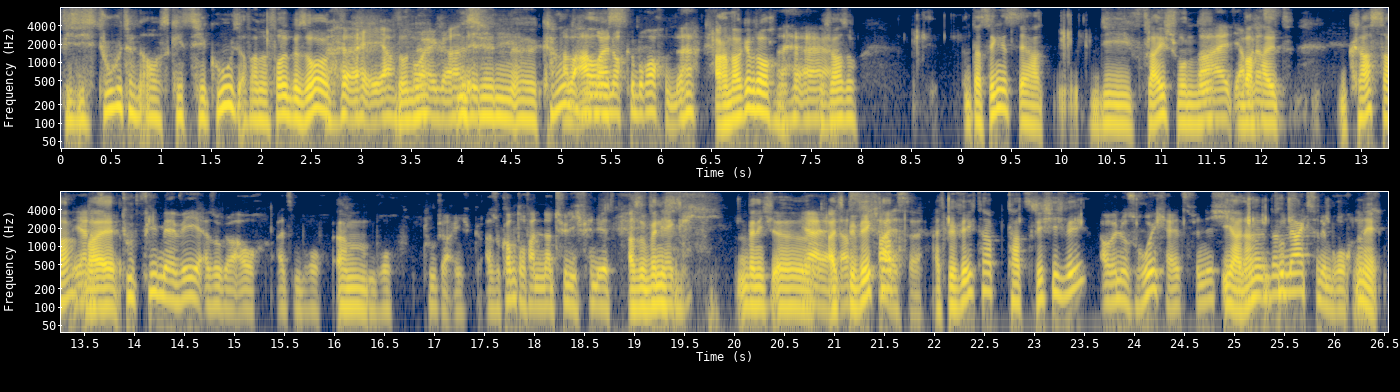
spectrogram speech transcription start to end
Wie siehst du denn aus? Geht's dir gut? Auf einmal voll besorgt. ja, So, vorher ne? gar nicht. Bisschen äh, Aber Krankenhaus. Arm war ja noch gebrochen, ne? Arm war gebrochen. Ja, Ich ja. war so. Das Ding ist, hat die Fleischwunde War war halt- halt, ja, aber das- krasser, Ja, weil das tut viel mehr weh, äh, sogar auch, als ein Bruch. ähm, Ein Bruch tut ja eigentlich. Also kommt drauf an, natürlich, wenn du jetzt. also wenn ich wenn ich äh, ja, ja, als bewegt habe, scheiße. als bewegt habe, tat's richtig weh. Aber wenn du es ruhig hältst, finde ich, Ja, dann dann merkst du den Bruch nicht. Nee.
